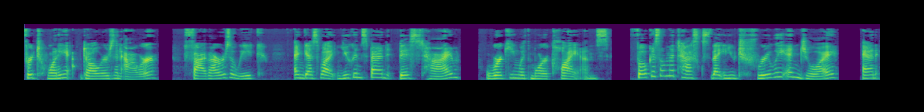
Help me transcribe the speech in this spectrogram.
for $20 an hour, five hours a week. And guess what? You can spend this time working with more clients. Focus on the tasks that you truly enjoy and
